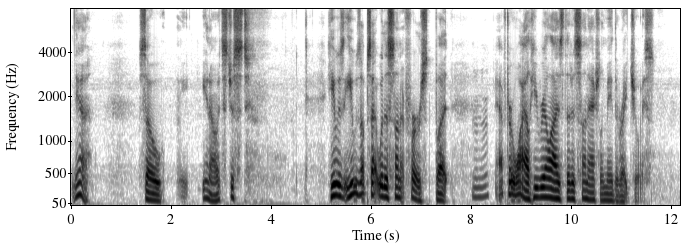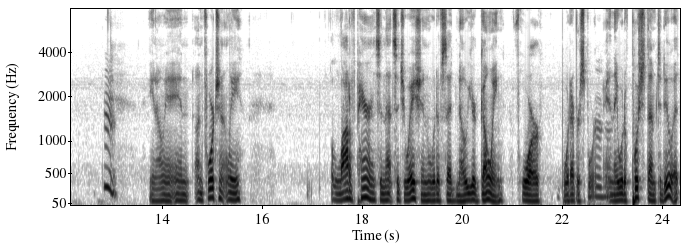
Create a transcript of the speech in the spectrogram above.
Yeah. So, you know, it's just he was he was upset with his son at first, but hmm after a while he realized that his son actually made the right choice. Hmm. You know, and, and unfortunately a lot of parents in that situation would have said no, you're going for whatever sport Mhm. and they would have pushed them to do it.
